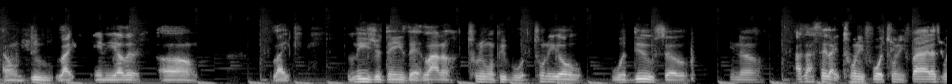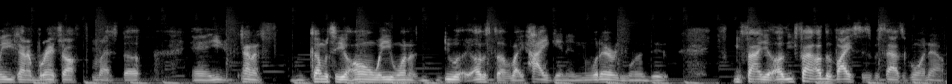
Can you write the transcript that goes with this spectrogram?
I don't do like any other um like leisure things that a lot of 21 people 20 year old would do so you know as I say, like 24, 25, that's when you kind of branch off from that stuff and you kind of come into your own where you want to do other stuff like hiking and whatever you want to do. You find your other, you find other vices besides going out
